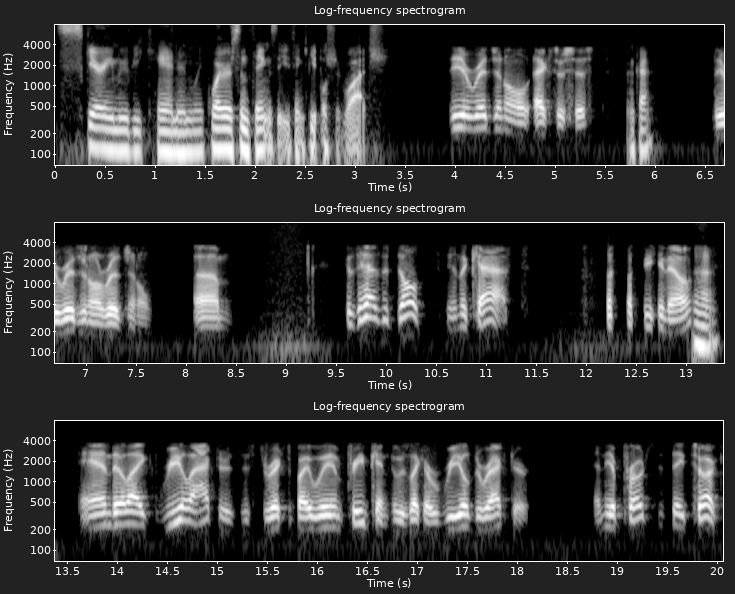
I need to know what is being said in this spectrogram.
scary movie canon, like what are some things that you think people should watch? The original Exorcist, Okay. the original original, because it has adults in the cast. you know, Uh-huh. and they're like real actors. It's directed by William Friedkin, who's like a real director. And the approach that they took,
